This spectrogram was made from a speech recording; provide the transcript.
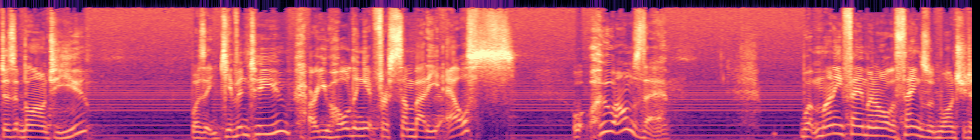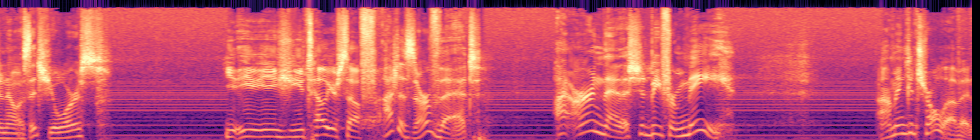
Does it belong to you? Was it given to you? Are you holding it for somebody else? Who owns that? What money, fame, and all the things would want you to know is it's yours. You, you, you tell yourself, I deserve that. I earned that. It should be for me. I'm in control of it.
